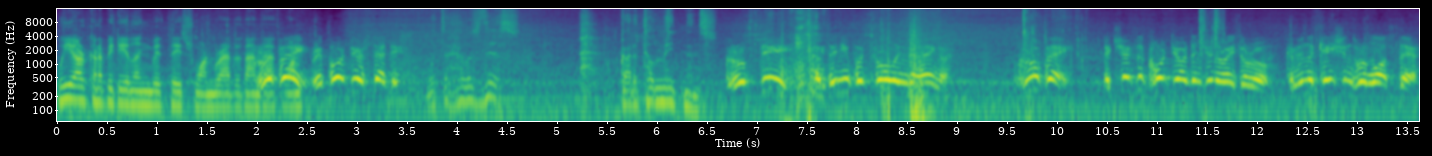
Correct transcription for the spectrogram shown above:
We are gonna be dealing with this one rather than Group that A, one. report your status. What the hell is this? Gotta tell maintenance. Group D, continue patrolling the hangar. Group A, check the courtyard and generator room. Communications were lost there.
